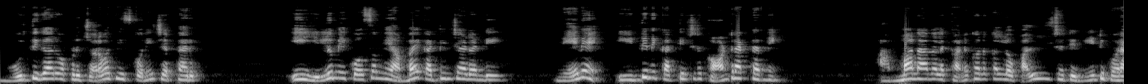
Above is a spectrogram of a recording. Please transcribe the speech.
మూర్తిగారు అప్పుడు చొరవ తీసుకొని చెప్పారు. ఈ ఇల్లు మీకోసం మీ అబ్బాయి కట్టించాడండి. నేనే ఈ ఇంటిని కట్టించిన కాంట్రాక్టర్ని. అమ్మా నాన్నల కనుకనుకల్లో పల్చటి నీటి పొర.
